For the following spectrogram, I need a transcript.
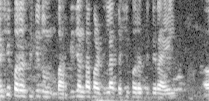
कशी परिस्थिती तुम भारतीय जनता पार्टीला कशी परिस्थिती राहील अ,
